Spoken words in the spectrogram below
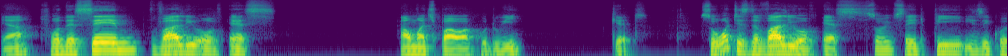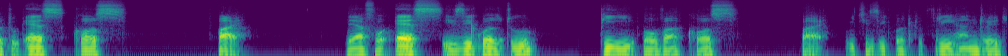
yeah, for the same value of S, how much power could we get? So what is the value of S? So we've said P is equal to S cos phi. Therefore, S is equal to p over cos phi, which is equal to 300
